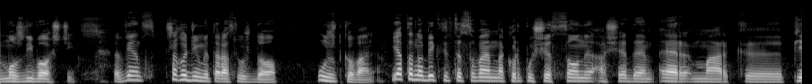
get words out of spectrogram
możliwości. Więc przechodzimy teraz już do użytkowania. Ja ten obiektyw testowałem na korpusie Sony A7R Mark V,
